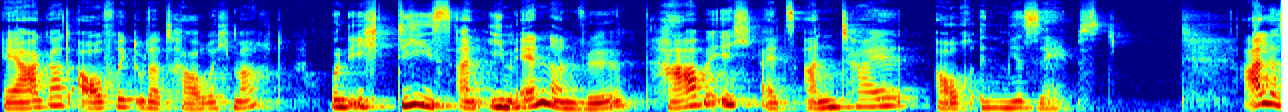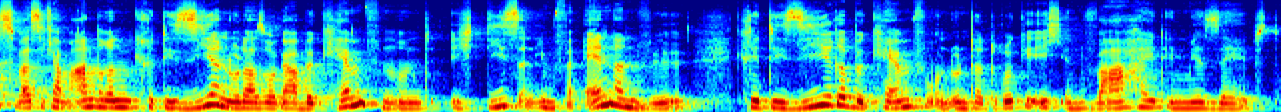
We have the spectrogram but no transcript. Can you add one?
ärgert, aufregt oder traurig macht und ich dies an ihm ändern will, habe ich als Anteil auch in mir selbst. Alles, was ich am anderen kritisieren oder sogar bekämpfen und ich dies an ihm verändern will, kritisiere, bekämpfe und unterdrücke ich in Wahrheit in mir selbst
